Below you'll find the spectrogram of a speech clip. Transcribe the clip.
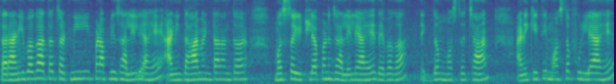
तर आणि बघा आता चटणी पण आपली झालेली आहे आणि दहा मिनटानंतर मस्त इडल्या पण झालेल्या आहेत. हे बघा एकदम मस्त छान. आणि किती मस्त फुलल्या आहेत.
